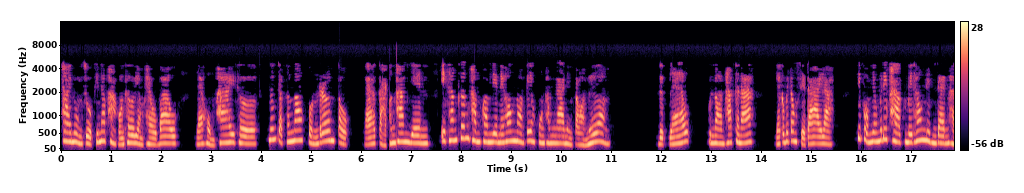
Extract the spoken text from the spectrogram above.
ชายหนุ่มจูบที่หน้าผากของเธออย่างแผ่วเบา และห่มผ้าให้เธอ เนื่องจากข้างนอกฝนเริ่มตก และอากาศค่อนข้างเย็น อีกทั้งเครื่องทำความเย็นในห้องนอนก็ยังคงทำงานอย่างต่อเนื่อง ดึกแล้ว คุณนอนพักเถอะนะ แล้วก็ไม่ต้องเสียดายล่ะ ที่ผมยังไม่ได้พาคุณไปท่องดินแดนมหา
